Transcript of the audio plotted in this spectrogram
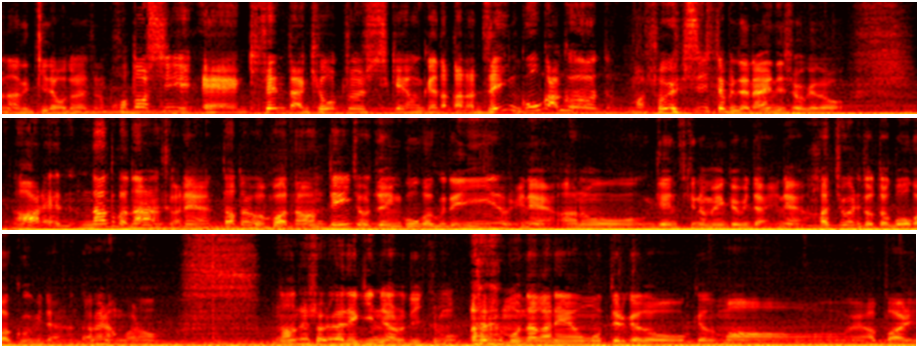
なんて聞いたことないですよ。今年、えー、センター共通試験受けたから全員合格まあそういうシステムじゃないんでしょうけどあれなんとかなるんですかね。例えばまあ何点以上全員合格でいいのにねあのー、原付の免許みたいにね8割取ったら合格みたいなダメなんかな。なんでそれができんのやろっていつも もう長年思ってるけどけどまあやっぱり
